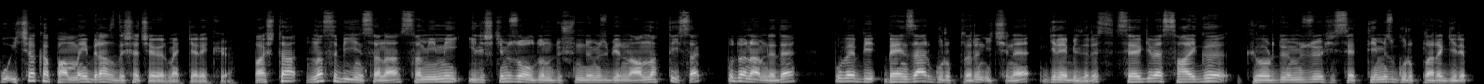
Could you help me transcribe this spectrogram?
Bu içe kapanmayı biraz dışa çevirmek gerekiyor. Başta nasıl bir insana samimi ilişkimiz olduğunu düşündüğümüz birini anlattıysak bu dönemde de bu ve bir benzer grupların içine girebiliriz. Sevgi ve saygı gördüğümüzü hissettiğimiz gruplara girip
